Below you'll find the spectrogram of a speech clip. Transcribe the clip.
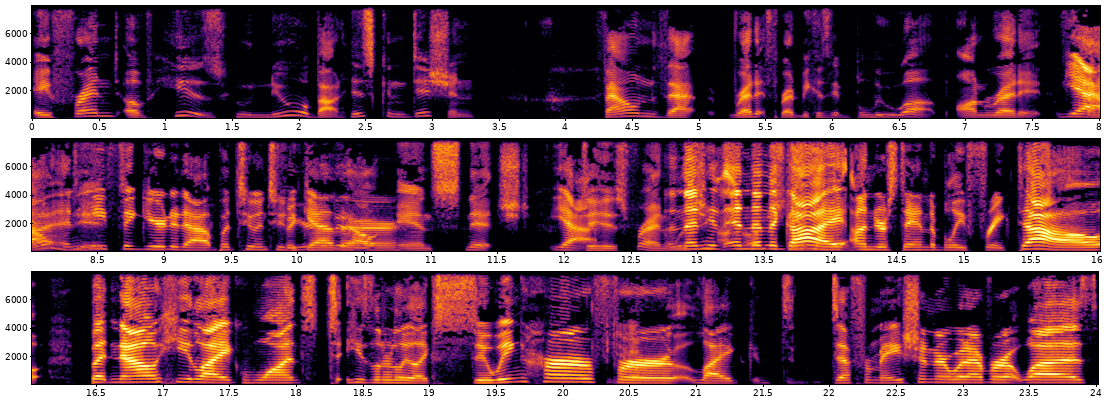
a friend of his who knew about his condition found that Reddit thread because it blew up on Reddit. Yeah, and it, he figured it out, put two and two together. and snitched yeah, to his friend. and then uh, and then the guy understandably freaked out but now he like wants to he's literally like suing her for like d- defamation or whatever it was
